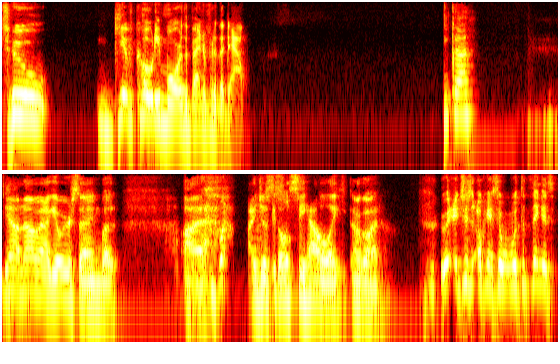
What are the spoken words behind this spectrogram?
to give Cody more the benefit of the doubt. Okay. Yeah, no, I get what you're saying, but I But I just don't see how like oh go ahead. It just okay. So what the thing is,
